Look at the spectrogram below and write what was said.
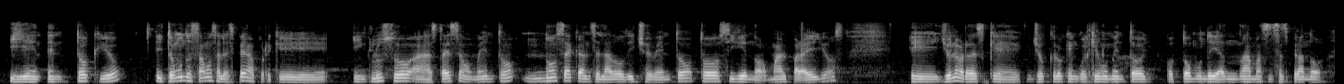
y en, en Tokio y todo el mundo estamos a la espera porque incluso hasta ese momento no se ha cancelado dicho evento, todo sigue normal para ellos eh, yo la verdad es que yo creo que en cualquier momento o todo el mundo ya nada más está esperando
